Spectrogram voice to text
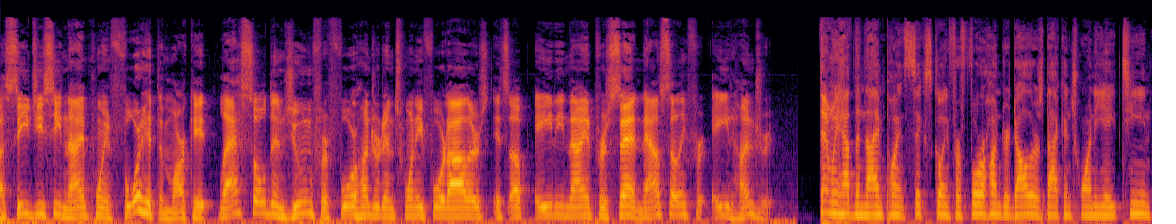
A CGC 9.4 hit the market, last sold in June for $424. It's up 89%, now selling for 800. Then we have the 9.6 going for $400 back in 2018,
